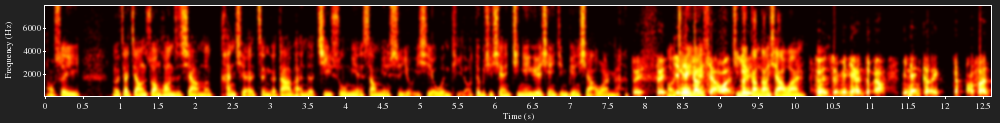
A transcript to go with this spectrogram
哦，所以呃在这样的状况之下呢，看起来整个大盘的技术面上面是有一些问题的。对不起，现在今天月线已经变下弯了。对对，今天刚下弯，今天刚刚下弯。对，所以明天很重要，明天可能要把饭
